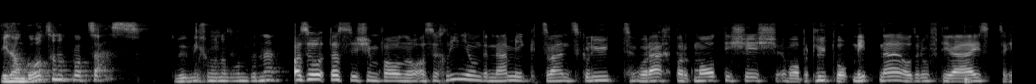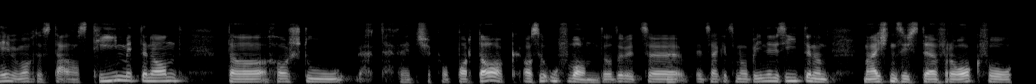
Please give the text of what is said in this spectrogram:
wie lange geht so ein Prozess? Das würde mich noch wundern. Also das ist im Fall noch, also eine kleine Unternehmung, 20 Leute, die recht pragmatisch ist, wo aber die Leute mitnehmen oder auf die Reise, sagen, hey, wir machen das als Team miteinander, da kannst du, das hättest vor ein paar Tagen, also Aufwand, oder? Jetzt, äh, jetzt sage ich jetzt mal bei einer Seite und meistens ist es eine Frage von,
